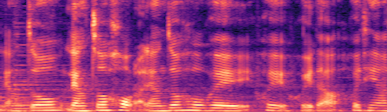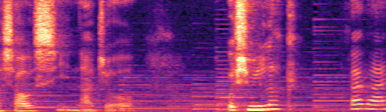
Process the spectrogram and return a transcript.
两周两周后了，两周后会会回到会听到消息，那就 wish me luck，拜拜。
